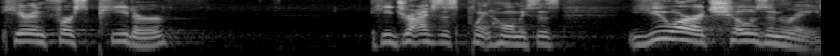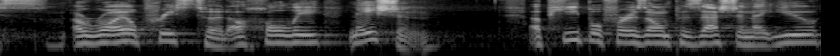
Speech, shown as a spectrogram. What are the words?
Here in 1 Peter, he drives this point home. He says, You are a chosen race, a royal priesthood, a holy nation, a people for his own possession, that you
